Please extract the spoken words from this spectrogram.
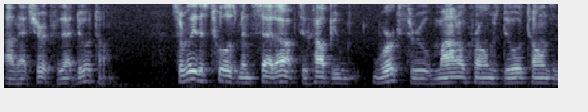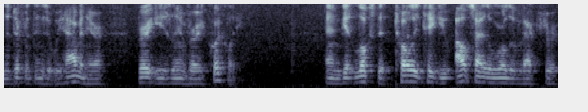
on that shirt for that duotone. So really this tool has been set up to help you work through monochromes, duotones, and the different things that we have in here very easily and very quickly and get looks that totally take you outside of the world of vector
